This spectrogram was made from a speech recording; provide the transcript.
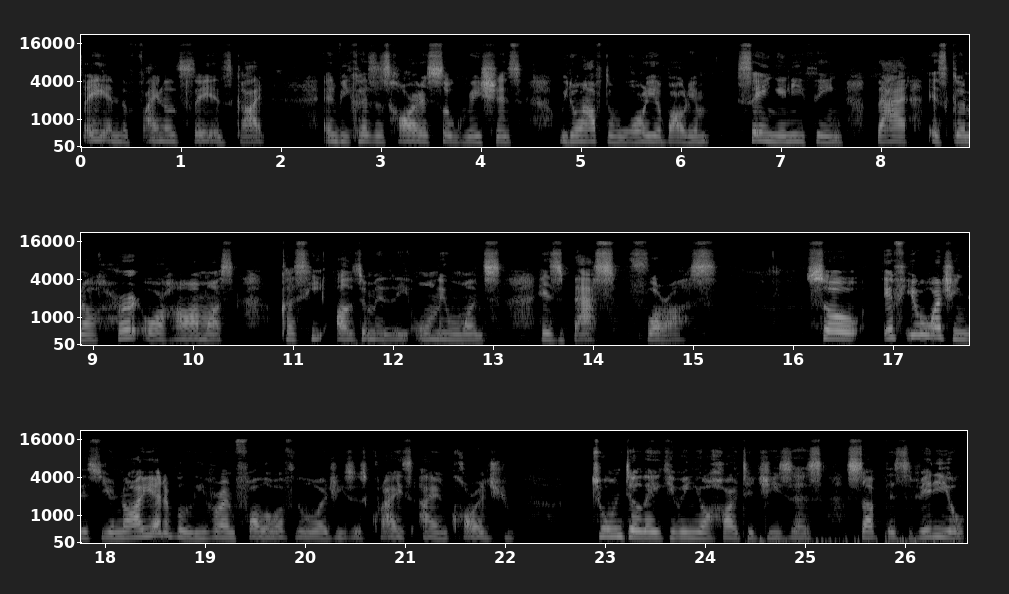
say and the final say is God. And because his heart is so gracious, we don't have to worry about him saying anything that is to hurt or harm us because he ultimately only wants his best for us. So, if you're watching this, you're not yet a believer and follower of the Lord Jesus Christ, I encourage you don't delay giving your heart to Jesus. Stop this video.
